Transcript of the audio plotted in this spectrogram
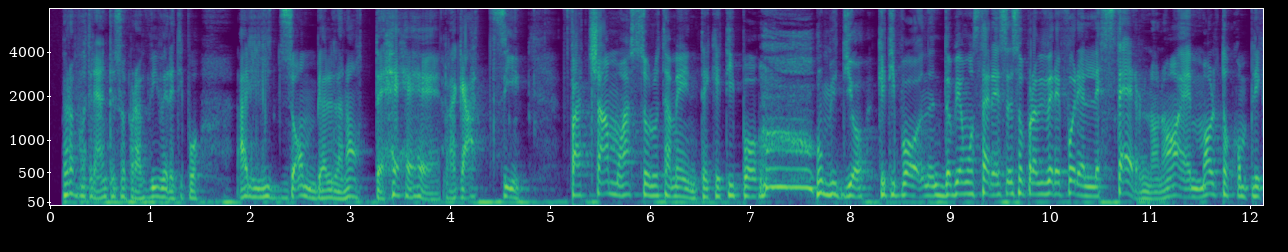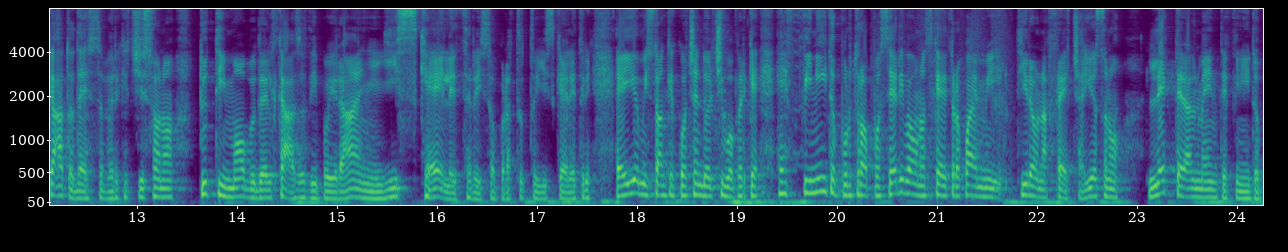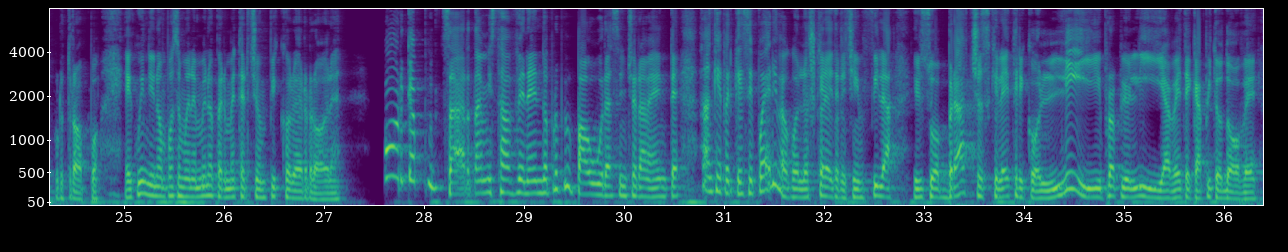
però potrei anche sopravvivere tipo agli zombie alla notte. Ragazzi, facciamo assolutamente che tipo... Oh mio Dio, che tipo dobbiamo stare sopravvivere fuori all'esterno, no? È molto complicato adesso perché ci sono tutti i mob del caso, tipo i ragni, gli scheletri, soprattutto gli scheletri. E io mi sto anche cuocendo il cibo perché è finito purtroppo. Se arriva uno scheletro qua e mi tira una freccia, io sono letteralmente finito purtroppo. E quindi non possiamo nemmeno permetterci un piccolo errore. Porca puzzarda, mi sta avvenendo proprio paura sinceramente Anche perché se poi arriva quello scheletro e ci infila il suo braccio scheletrico lì, proprio lì, avete capito dove?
